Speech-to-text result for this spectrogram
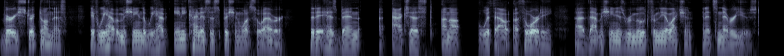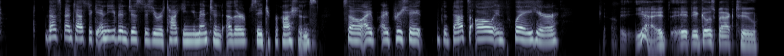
very strict on this. If we have a machine that we have any kind of suspicion whatsoever that it has been uh, accessed un- without authority, uh, that machine is removed from the election and it's never used. That's fantastic. And even just as you were talking, you mentioned other safety precautions. So I, I appreciate that that's all in play here. yeah, it, it it goes back to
